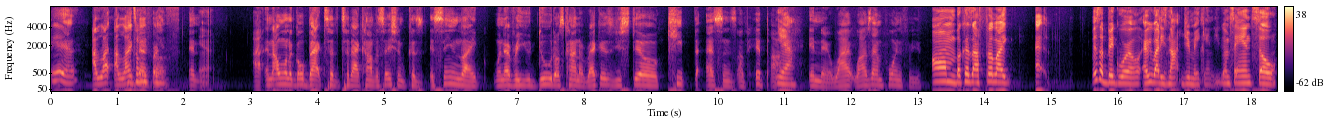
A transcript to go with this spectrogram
yeah. I like I like The that though. And Yeah. I, and I want to go back to to that conversation because it seemed like whenever you do those kind of records, you still keep the essence of hip hop Yeah. in there. Why why is that important for you? Um, because I feel like uh, it's a big world. Everybody's not Jamaican. You know what I'm saying? So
